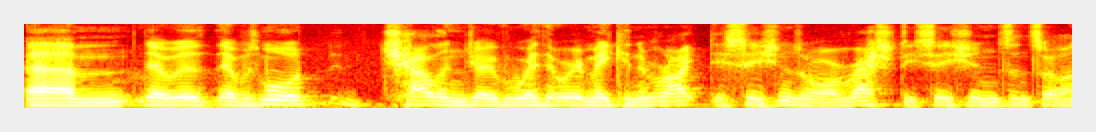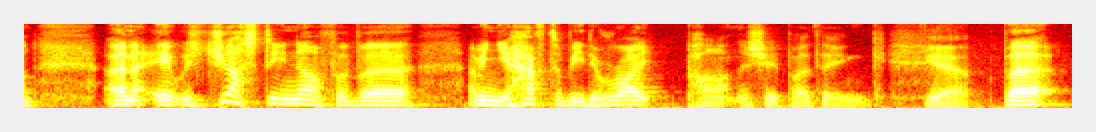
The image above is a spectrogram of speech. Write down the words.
Um, there was there was more challenge over whether we were making the right decisions or rash decisions and so on. And it was just enough of a. I mean, you have to be the right partnership, I think. Yeah. But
